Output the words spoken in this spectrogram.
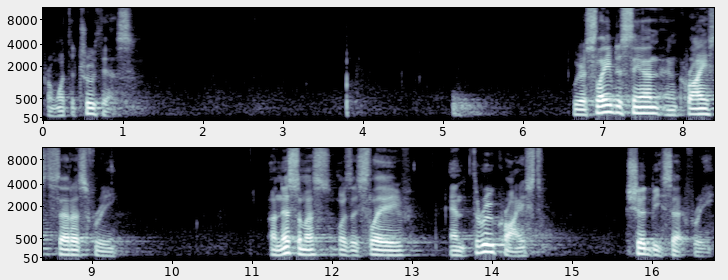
from what the truth is. We are slave to sin, and Christ set us free. Onesimus was a slave, and through Christ should be set free.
